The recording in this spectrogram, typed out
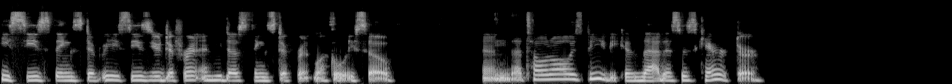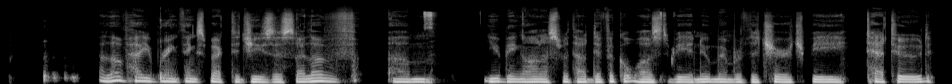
he sees things different. He sees you different and he does things different, luckily so. And that's how it'll always be because that is his character. I love how you bring things back to Jesus. I love um, you being honest with how difficult it was to be a new member of the church, be tattooed,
